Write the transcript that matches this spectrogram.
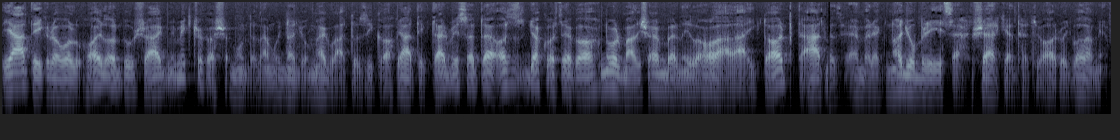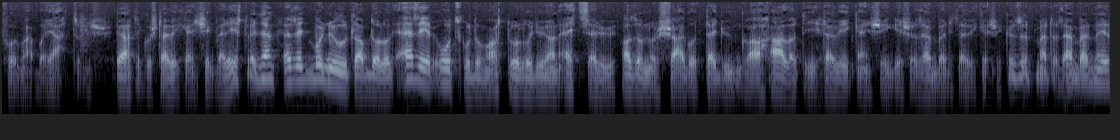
játékra való hajlandóság, mi még csak azt sem mondanám, hogy nagyon megváltozik a játék természete, az gyakorlatilag a normális embernél a haláláig tart, tehát az emberek nagyobb része serkedhető arra, hogy valamilyen formában játszon is játékos tevékenységben részt vegyen. Ez egy bonyolultabb dolog. Ezért óckodom attól, hogy olyan egyszerű azonosságot tegyünk a állati tevékenység és az emberi tevékenység között, mert az embernél,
